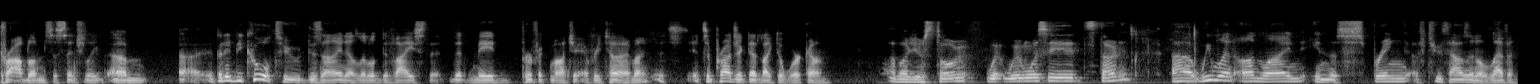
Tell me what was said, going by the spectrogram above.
problems essentially. Um, uh, but it'd be cool to design a little device that, that made perfect matcha every time. I, it's it's a project I'd like to work on about your store. When was it started? Uh, we went online in the spring of 2011.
